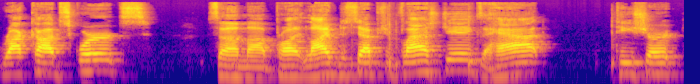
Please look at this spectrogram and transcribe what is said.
rock cod squirts, some uh, probably live deception flash jigs, a hat, t shirt.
